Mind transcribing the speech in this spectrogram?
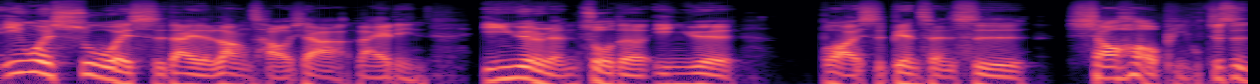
因为数位时代的浪潮下来临，音乐人做的音乐，不好意思，变成是消耗品，就是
